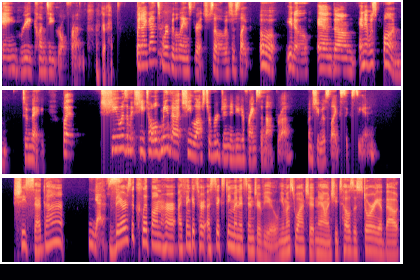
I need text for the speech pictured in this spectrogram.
angry, cunty girlfriend. okay. But I got to work with Elaine Stritch. So it was just like, oh, you know, and, um, and it was fun to make. But she was, she told me that she lost her virginity to Frank Sinatra when she was like 16. She said that. Yes. There's a clip on her. I think it's her a 60 minutes interview. You must watch it now. And she tells a story about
